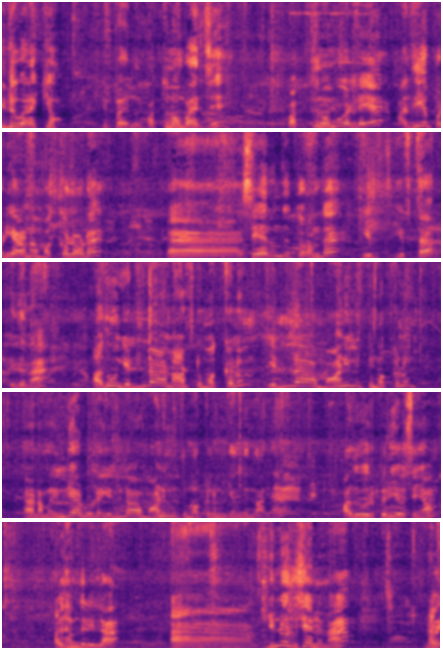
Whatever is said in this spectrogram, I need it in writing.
இது வரைக்கும் இப்போ பத்து நோம்பாயிருச்சு. பத்து நோம்புகள்லேயே அதிகப்படியான மக்களோட சேர்ந்து திறந்த இஃப் இஃப்தார் இதுதான். அதுவும் எல்லா நாட்டு மக்களும் எல்லா மாநிலத்து மக்களும் நம்ம இந்தியாவில் உள்ள எல்லா மாநிலத்து மக்களும் இங்கே வந்திருந்தாங்க. அது ஒரு பெரிய விஷயம். அல்ஹம்துலில்லா. இன்னொரு விஷயம் என்னென்னா நம்ம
